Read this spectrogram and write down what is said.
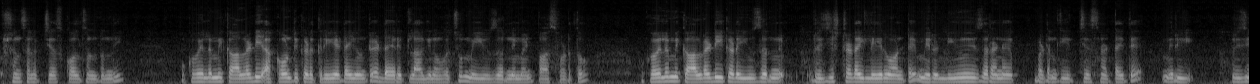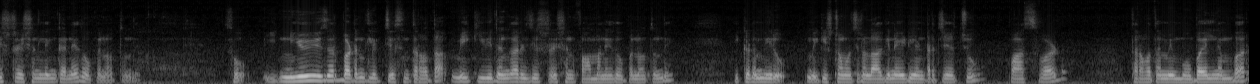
ఆప్షన్ సెలెక్ట్ చేసుకోవాల్సి ఉంటుంది. ఒకవేళ మీకు ఆల్రెడీ అకౌంట్ ఇక్కడ క్రియేట్ అయ్యి ఉంటే డైరెక్ట్ లాగిన్ అవ్వచ్చు మీ యూజర్ నేమ్ అండ్ పాస్వర్డ్తో ఒకవేళ మీకు ఆల్రెడీ ఇక్కడ యూజర్ రిజిస్టర్డ్ అయ్యి లేరు అంటే మీరు న్యూ యూజర్ అనే బటన్ క్లిక్ చేసినట్టయితే మీరు రిజిస్ట్రేషన్ లింక్ అనేది ఓపెన్ అవుతుంది. సో ఈ న్యూ యూజర్ బటన్ క్లిక్ చేసిన తర్వాత మీకు ఈ విధంగా రిజిస్ట్రేషన్ ఫామ్ అనేది ఓపెన్ అవుతుంది. ఇక్కడ మీరు మీకు ఇష్టం వచ్చిన లాగిన్ ఐడి ఎంటర్ చేయొచ్చు పాస్వర్డ్ తర్వాత మీ మొబైల్ నెంబర్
